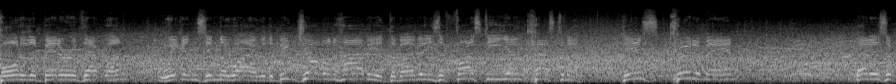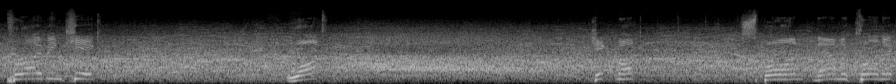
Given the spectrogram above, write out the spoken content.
Porter the better of that one. Wiggins in the way with a big job on Harvey at the moment. He's a feisty young customer. Here's Kuderman. That is a probing kick. Watt. Hickmott. Sporn. Now McCormick.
